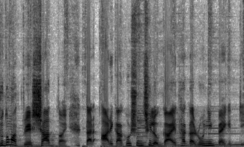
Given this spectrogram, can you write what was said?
শুধুমাত্র এর স্বাদ নয়, তার আরেক আকর্ষণ ছিল গায়ে থাকা রঙিন প্যাকেটটি।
